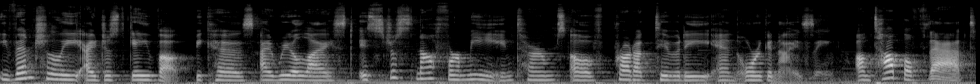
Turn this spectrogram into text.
Eventually, I just gave up because I realized it's just not for me in terms of productivity and organizing. On top of that,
